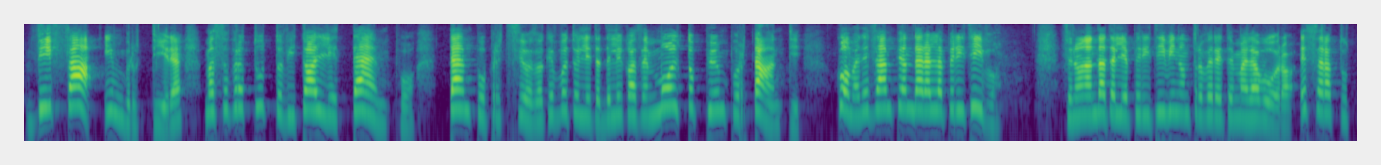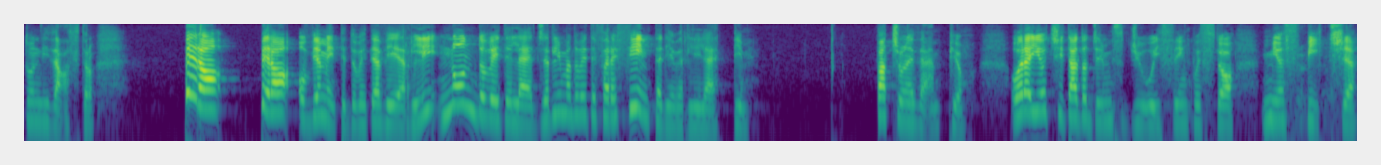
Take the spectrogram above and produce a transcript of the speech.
vi fa imbruttire, ma soprattutto vi toglie tempo, tempo prezioso che voi togliete delle cose molto più importanti, come ad esempio andare all'aperitivo. Se non andate agli aperitivi non troverete mai lavoro e sarà tutto un disastro. Però, però ovviamente dovete averli, non dovete leggerli, ma dovete fare finta di averli letti. Faccio un esempio. Ora io ho citato James Joyce in questo mio speech.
